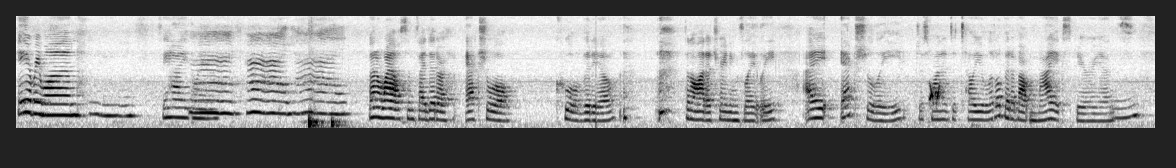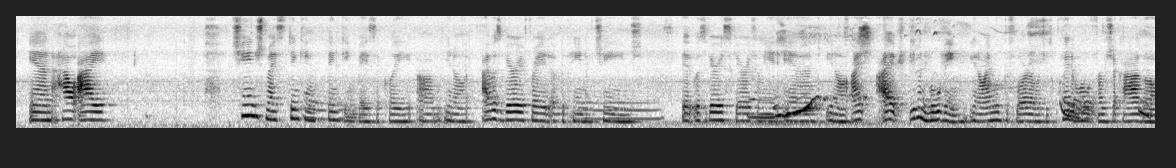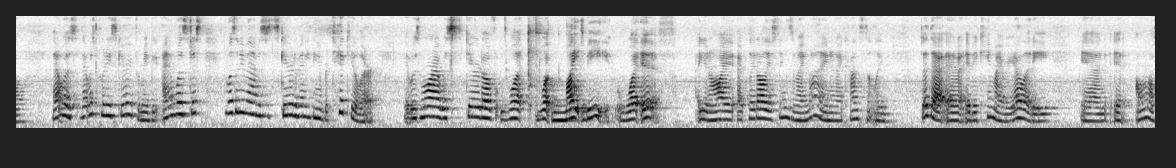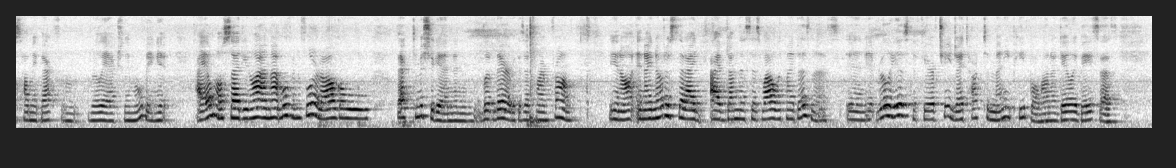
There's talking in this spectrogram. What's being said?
Hey everyone. Say hi. Gwen. Hi, hi. Been a while since I did a actual cool video. Done a lot of trainings lately. I actually just wanted to tell you a little bit about my experience and how I changed my stinking thinking basically. Um, you know, I was very afraid of the pain of change. It was very scary for me and you know, I I even moving, you know, I moved to Florida, which is quite a move from Chicago. That was that was pretty scary for me. I was just it wasn't even I was scared of anything in particular. It was more I was scared of what what might be, what if. You know, I, I played all these things in my mind and I constantly did that and it became my reality and it almost held me back from really actually moving. It I almost said, you know what, I'm not moving to Florida, I'll go back to Michigan and live there because that's where I'm from. You know, and I noticed that I I've done this as well with my business and it really is the fear of change. I talk to many people on a daily basis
